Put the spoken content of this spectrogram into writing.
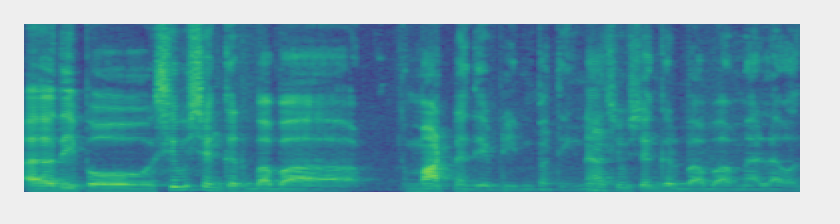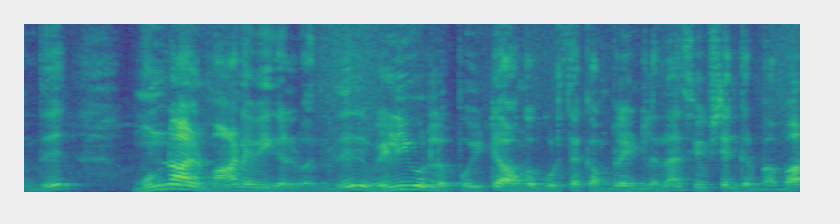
அதாவது இப்போது சிவசங்கர் பாபா மாட்டினது எப்படின்னு பார்த்தீங்கன்னா சிவசங்கர் பாபா மேலே வந்து முன்னாள் மாணவிகள் வந்து வெளியூரில் போயிட்டு அவங்க கொடுத்த கம்ப்ளைண்ட்டில் தான் சிவசங்கர் பாபா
